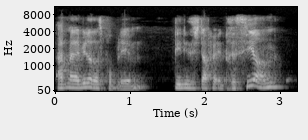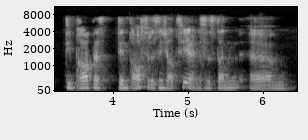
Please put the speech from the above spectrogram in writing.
hat man ja wieder das Problem. Die, die sich dafür interessieren, die braucht das, denen brauchst du das nicht erzählen. Das ist dann ähm,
